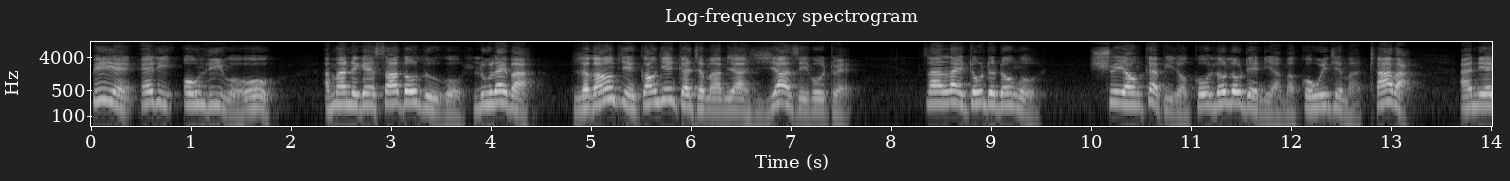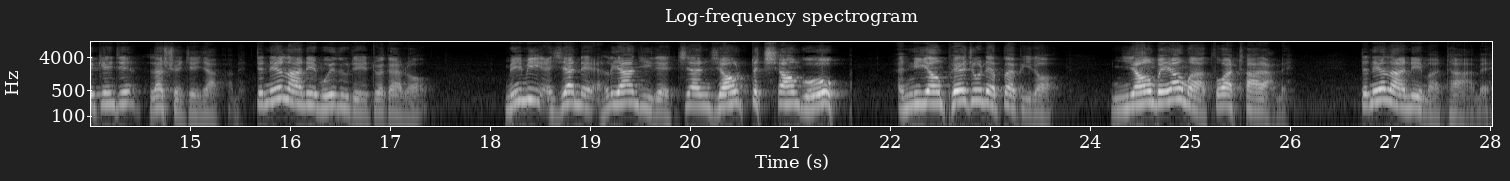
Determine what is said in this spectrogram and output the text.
ပြီးရင်အဲ့ဒီအုံသီးကိုအမှန်တကယ်စားသုံးသူကိုလှူလိုက်ပါ၎ င်းပြင်ကောင်းချင်းကံကြမ္မာများရစေဖို့အတွက်တန်လိုက်တုံးတုံးကိုရွှေရောင်ကပ်ပြီးတော့ကိုလှုပ်လှုပ်တဲ့နေရာမှာကိုဝင်းချင်းမှာထားပါအန္တရာယ်ကင်းခြင်းလက်ရွှင်ခြင်းရပါမယ်။တင်းလာနေမွေးသူတွေအတွက်ကတော့မိမိအရက်နဲ့အလျားညီတဲ့ကြံချောင်းတစ်ချောင်းကိုအနီရောင်ဖဲကျိုးနဲ့ပတ်ပြီးတော့ညောင်ပယောက်မှာသွားထားရမယ်။တင်းလာနေမှာထားရမယ်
